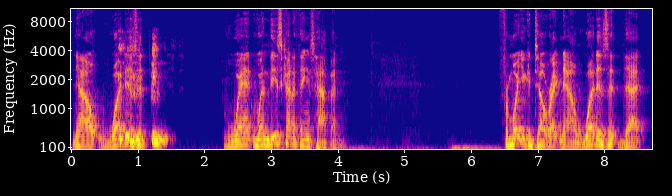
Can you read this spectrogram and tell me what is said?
Now, what is it when when these kind of things happen? From what you can tell right now, what is it that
